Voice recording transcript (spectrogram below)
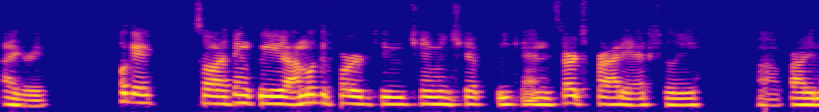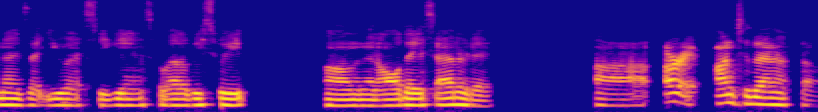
I agree. Okay, so I think we. I'm looking forward to championship weekend. It starts Friday actually. Uh, Friday night's that USC game, so that'll be sweet. Um, and then all day Saturday. Uh, all right, on to the NFL.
